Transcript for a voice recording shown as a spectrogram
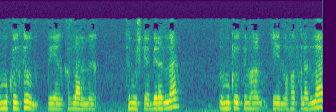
ummu kulsum degan qizlarini turmushga beradilar ummu kulsum ham keyin vafot qiladilar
